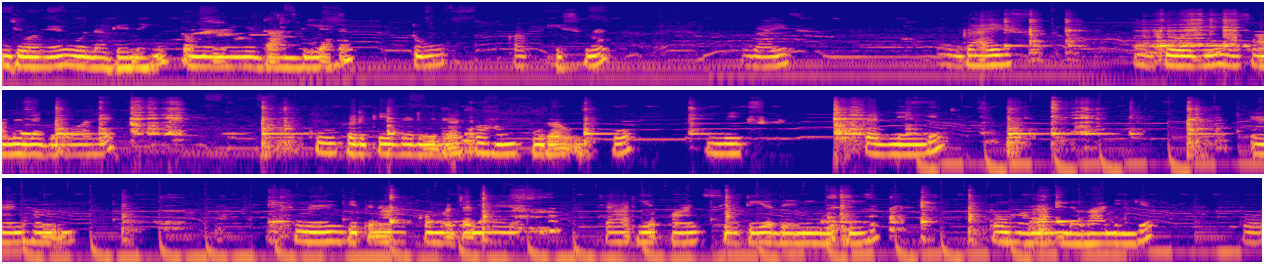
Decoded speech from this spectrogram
जो है वो लगे नहीं तो मैंने ये डाल दिया है। टू कप इसमें गाइस गाइस जो भी मसाला लगा हुआ है कुकर के इधर उधर तो हम पूरा उसको मिक्स कर लेंगे। एंड हम इसमें जितना आपको मटन में चार या पाँच सीटियाँ देनी होती है तो हम लगा लेंगे। तो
